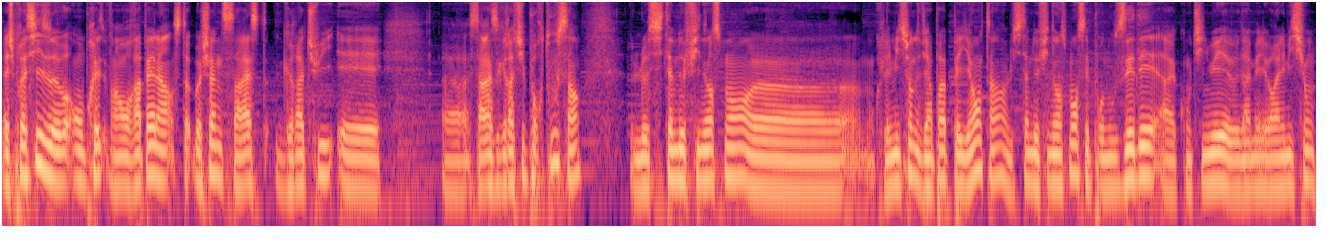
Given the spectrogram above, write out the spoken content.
Et je précise, euh, on, rappelle, hein, Stop Motion, ça reste gratuit et euh, ça reste gratuit pour tous. hein. Le système de financement, euh, donc l'émission ne devient pas payante. hein. Le système de financement, c'est pour nous aider à continuer d'améliorer l'émission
